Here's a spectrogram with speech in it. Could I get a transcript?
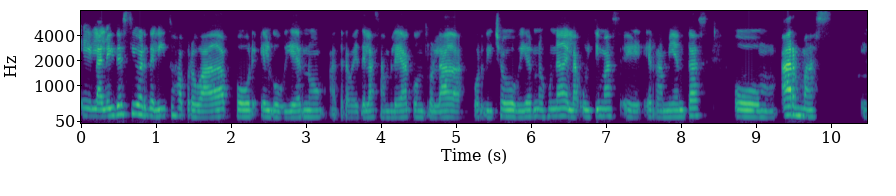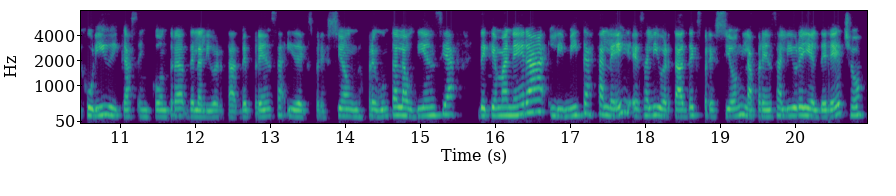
eh, la ley de ciberdelitos aprobada por el gobierno a través de la asamblea controlada por dicho gobierno es una de las últimas eh, herramientas o mm, armas eh, jurídicas en contra de la libertad de prensa y de expresión. Nos pregunta la audiencia de qué manera limita esta ley esa libertad de expresión, la prensa libre y el derecho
